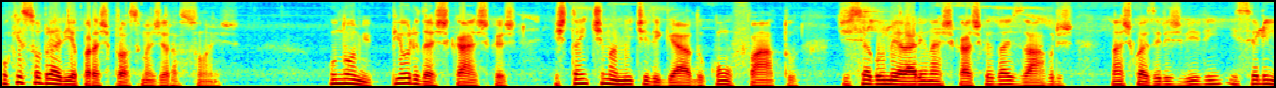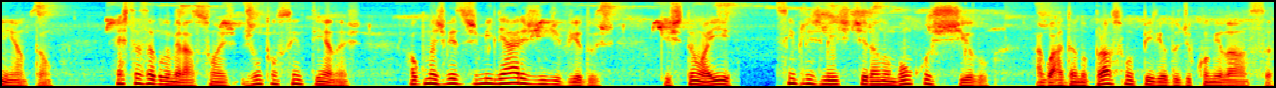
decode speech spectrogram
O que sobraria para as próximas gerações? O nome piolho das cascas está intimamente ligado com o fato de se aglomerarem nas cascas das árvores nas quais eles vivem e se alimentam. Estas aglomerações juntam centenas, algumas vezes milhares de indivíduos que estão aí simplesmente tirando um bom cochilo, aguardando o próximo período de comilança.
